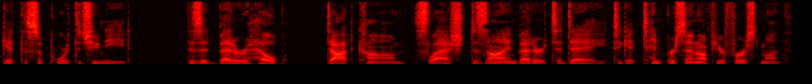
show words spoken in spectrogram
get the support that you need. Visit betterhelp.com slash designbetter today to get 10% off your first month.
